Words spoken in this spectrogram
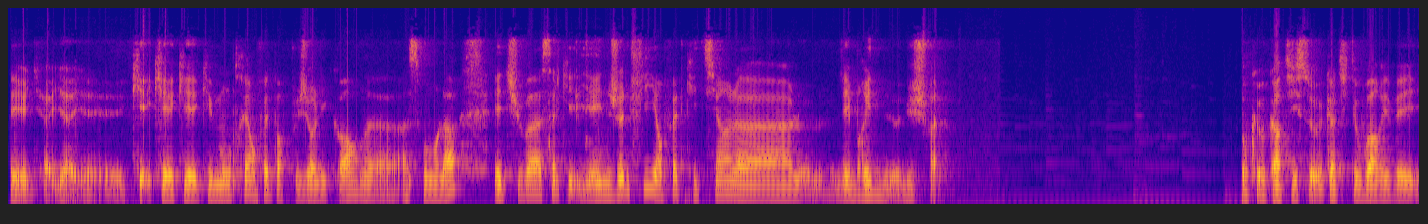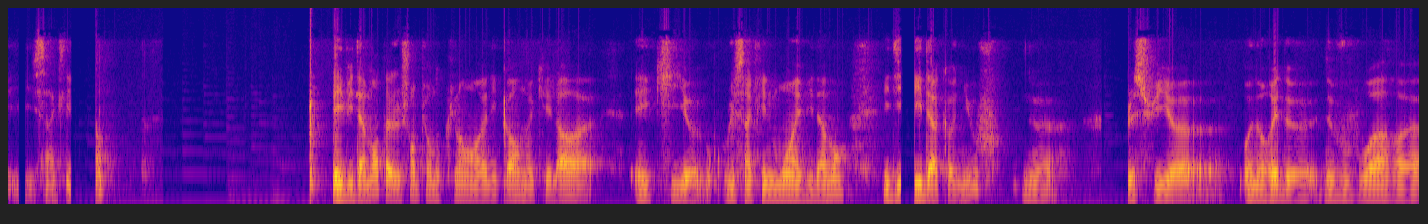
qui, est- montré en fait par plusieurs licornes euh, à ce moment-là. Et tu qui, il y a une jeune fille en fait qui tient les brides du cheval. Donc quand il te voit arriver, il, s'incline. hein. Évidemment, tu as le champion de clan licorne qui est là. Et qui euh, bon, lui s'incline moins évidemment. Il dit Ida Konyu, euh, je suis euh, honoré de, de vous voir, euh,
